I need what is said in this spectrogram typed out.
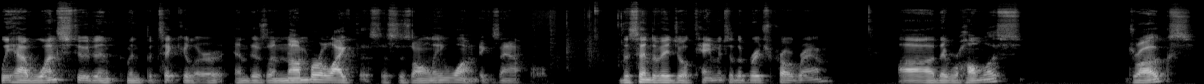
We have one student in particular, and there's a number like this. This is only one example. This individual came into the Bridge program. Uh, they were homeless, drugs,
